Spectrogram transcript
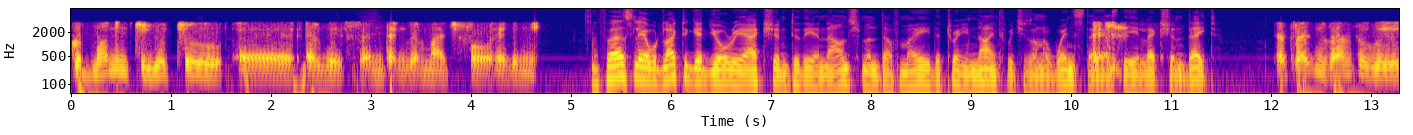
Good morning to you too, uh, Elvis, and thanks very much for having me. Firstly, I would like to get your reaction to the announcement of May the 29th, which is on a Wednesday, as the election date. At present, we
